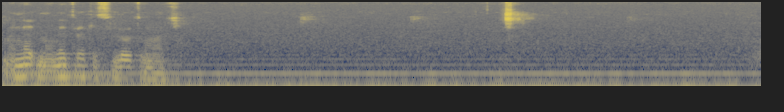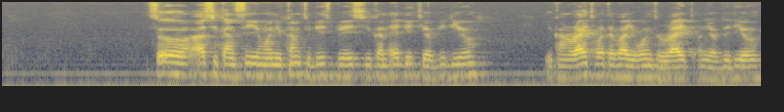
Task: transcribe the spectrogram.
My net my network is slow too much. So as you can see, when you come to this place, you can edit your video. You can write whatever you want to write on your video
